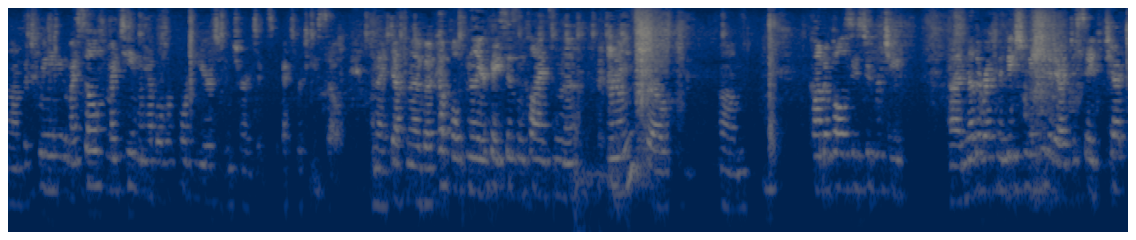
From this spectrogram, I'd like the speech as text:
Um, between myself and my team, we have over forty years of insurance ex- expertise, so. And I definitely have a couple familiar faces and clients in the room, so, um, condo policy is super cheap. Another recommendation maybe that I just say to check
